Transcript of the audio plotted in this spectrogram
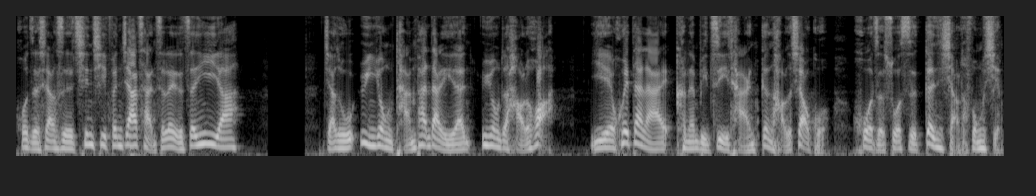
或者像是亲戚分家产之类的争议啊。假如运用谈判代理人运用得好的话，也会带来可能比自己谈更好的效果，或者说是更小的风险。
